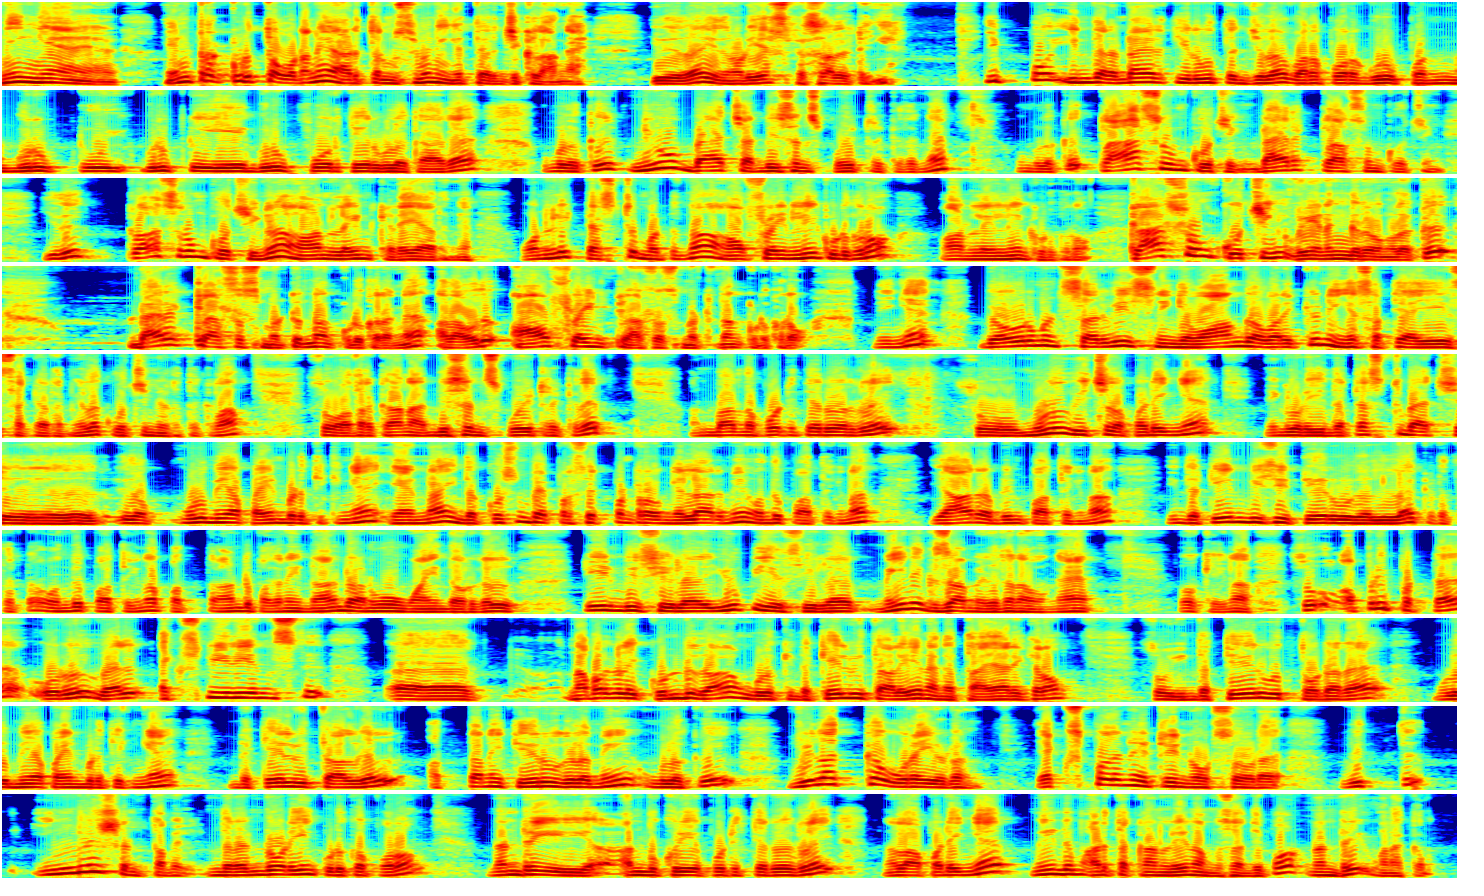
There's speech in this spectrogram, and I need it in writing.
நீங்கள் என்ட்ரு கொடுத்த உடனே அடுத்த நிமிஷமே நீங்கள் தெரிஞ்சுக்கலாங்க. இதுதான் இதனுடைய ஸ்பெஷாலிட்டிங்க இப்போ இந்த ரெண்டாயிரத்தி இருபத்தஞ்சில் வரப்போகிற group one group two group two A group four தேர்வுகளுக்காக உங்களுக்கு நியூ பேட்ச் அட்மிஷன்ஸ் போயிட்டு இருக்குதுங்க உங்களுக்கு class room coaching direct class room coaching இது கிளாஸ் ரூம் கோச்சிங்கில் ஆன்லைன் கிடையாதுங்க. ஒன்லி டெஸ்ட் மட்டும்தான் ஆஃப்லைன்லேயும் கொடுக்குறோம் ஆன்லைன்லேயும் கொடுக்குறோம். கிளாஸ் ரூம் கோச்சிங் வேணுங்கிறவங்களுக்கு டைரக்ட் கிளாஸஸ் மட்டும்தான் கொடுக்குறாங்க. அதாவது ஆஃப்லைன் கிளாஸஸ் மட்டும்தான் கொடுக்குறோம். நீங்கள் கவர்மெண்ட் சர்வீஸ் நீங்கள் வாங்க வரைக்கும் நீங்கள் சத்யா ஐஏஎஸ் அகாடமியில் கோச்சிங் எடுத்துக்கலாம். ஸோ அதற்கான அட்மிஷன்ஸ் போயிட்டு இருக்குது அன்பார்ந்த போட்டித் தேர்வர்களே ஸோ முழு வீச்சில் படிங்க. எங்களுடைய இந்த டெஸ்ட் பேட்ச் இதை முழுமையாக பயன்படுத்திக்கங்க. ஏன்னா இந்த கொஸ்டின் பேப்பர் செட் பண்ணுறவங்க எல்லாருமே வந்து பார்த்தீங்கன்னா யார் அப்படின்னு பார்த்தீங்கன்னா இந்த டிஎன்பிசி தேர்வுகளில் கிட்டத்தட்ட வந்து பார்த்தீங்கன்னா பத்து ஆண்டு பதினைந்து ஆண்டு அனுபவம் வாய்ந்தவர்கள். டிஎன்பிசியில் யூபிஎஸ்சியில் மெயின் எக்ஸாம் எழுதினவங்க. ஓகேங்களா ஸோ அப்படிப்பட்ட ஒரு வெல் எக்ஸ்பீரியன்ஸ்டு நபர்களை கொண்டு தான் உங்களுக்கு இந்த கேள்வித்தாளையை நாங்கள் தயாரிக்கிறோம். ஸோ இந்த தேர்வு தொடரை முழுமையாக பயன்படுத்திக்கங்க. இந்த கேள்வித்தாள்கள் அத்தனை தேர்வுகளுமே உங்களுக்கு விளக்க உரையுடன் எக்ஸ்பிளனேட்ரி நோட்ஸோட வித் இங்கிலீஷ் அண்ட் தமிழ் இந்த ரெண்டோடையும் கொடுக்க போகிறோம் நன்றி அன்புக்குரிய போட்டித் தேர்வுகளை நல்லா படிங்க. மீண்டும் அடுத்த காணொலியை நம்ம சந்திப்போம். நன்றி வணக்கம்.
